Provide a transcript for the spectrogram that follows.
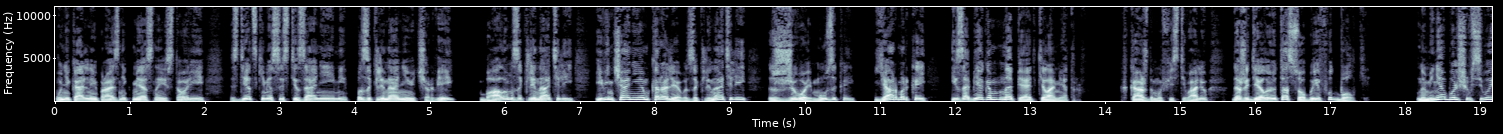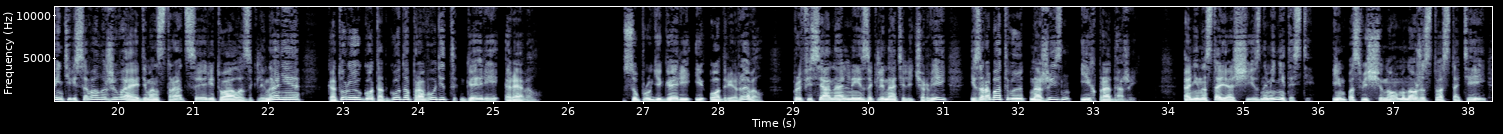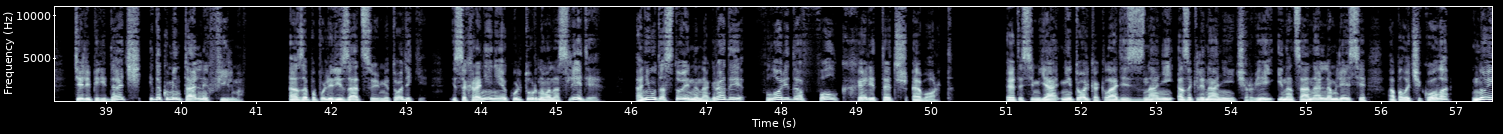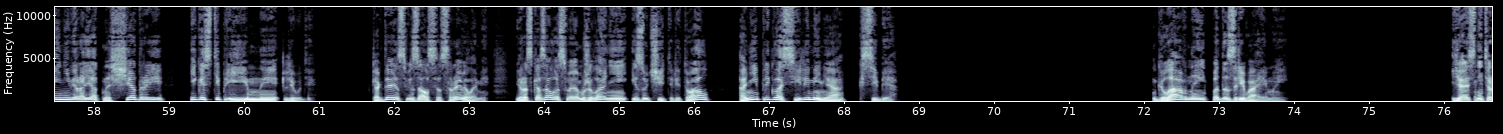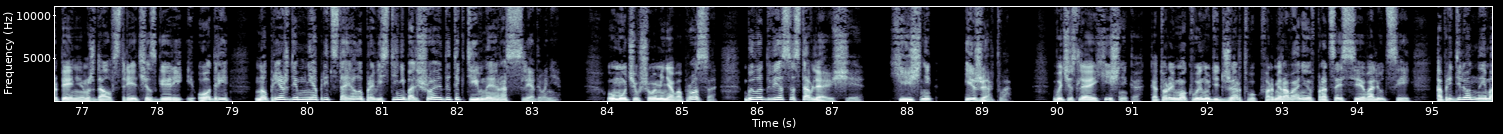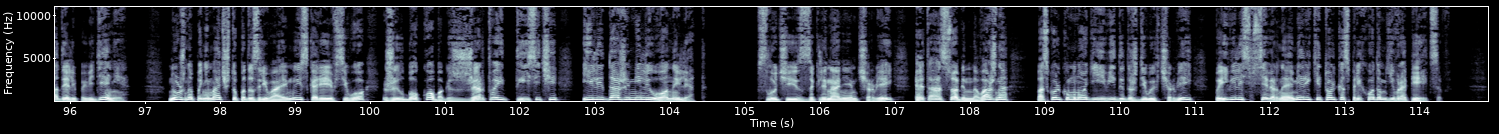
Уникальный праздник местной истории с детскими состязаниями по заклинанию червей, балом заклинателей и венчанием королевы заклинателей с живой музыкой, ярмаркой и забегом на 5 километров. К каждому фестивалю даже делают особые футболки. Но меня больше всего интересовала живая демонстрация ритуала заклинания, которую год от года проводит Гэри Ревел. Супруги Гэри и Одри Ревел — профессиональные заклинатели червей и зарабатывают на жизнь их продажей. Они настоящие знаменитости. Им посвящено множество статей, телепередач и документальных фильмов. А за популяризацию методики и сохранение культурного наследия они удостоены награды Florida Folk Heritage Award. Эта семья не только кладезь знаний о заклинании червей и национальном лесе Апалачикола, но и невероятно щедрые и гостеприимные люди. Когда я связался с Ревелами и рассказал о своем желании изучить ритуал, они пригласили меня к себе. Главный подозреваемый я с нетерпением ждал встречи с Гэри и Одри, но прежде мне предстояло провести небольшое детективное расследование. У мучившего меня вопроса было две составляющие — хищник и жертва. Вычисляя хищника, который мог вынудить жертву к формированию в процессе эволюции определенной модели поведения, нужно понимать, что подозреваемый, скорее всего, жил бок о бок с жертвой тысячи или даже миллионы лет. В случае с заклинанием червей это особенно важно, поскольку многие виды дождевых червей появились в Северной Америке только с приходом европейцев,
